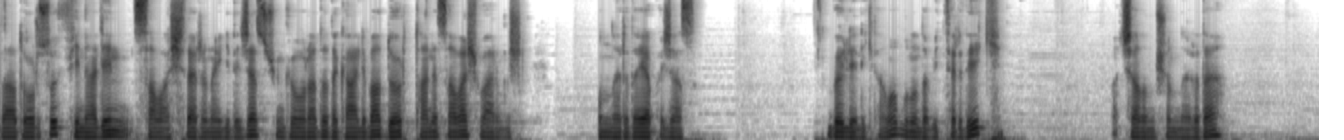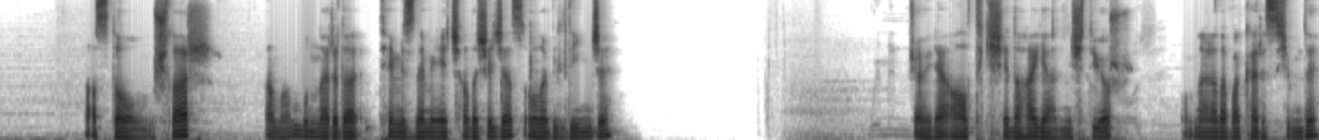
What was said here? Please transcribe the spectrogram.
Daha doğrusu finalin savaşlarına gideceğiz. Çünkü orada da galiba 4 tane savaş varmış. Onları da yapacağız. Böylelikle ama bunu da bitirdik. Açalım şunları da. Hasta olmuşlar. Tamam bunları da temizlemeye çalışacağız olabildiğince. Şöyle 6 kişi daha gelmiş diyor. Onlara da bakarız şimdi.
